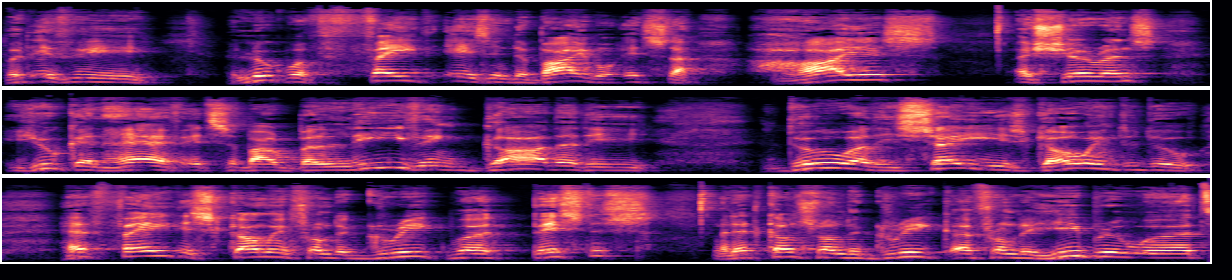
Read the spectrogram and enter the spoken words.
But if we look what faith is in the Bible, it's the highest assurance you can have. It's about believing God that He do what He say He is going to do. Have faith is coming from the Greek word pistis, and that comes from the Greek uh, from the Hebrew word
